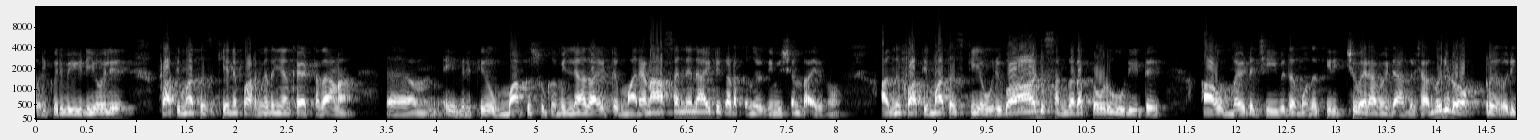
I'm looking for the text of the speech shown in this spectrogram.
ഒരിക്കലൊരു വീഡിയോയിൽ ഫാത്തിമ തസ്കിയനെ പറഞ്ഞത് ഞാൻ കേട്ടതാണ്. ഇവർക്ക് ഉമ്മാക്ക് സുഖമില്ലാതായിട്ട് മരണാസന്നനായിട്ട് കിടക്കുന്ന ഒരു നിമിഷം ഉണ്ടായിരുന്നു. അന്ന് ഫാത്തിമ തസ്കിയ ഒരുപാട് സങ്കടത്തോട് കൂടിയിട്ട് ആ ഉമ്മയുടെ ജീവിതം ഒന്ന് തിരിച്ചു വരാൻ വേണ്ടി ആഗ്രഹിച്ചു. അന്നൊരു ഡോക്ടർ ഒരു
